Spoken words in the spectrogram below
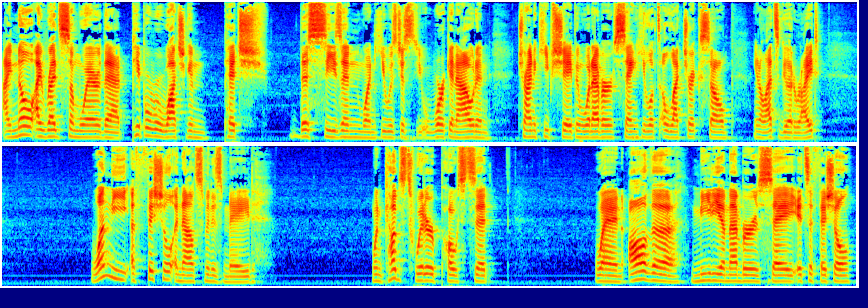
I know I read somewhere that people were watching him pitch this season when he was just working out and trying to keep shape and whatever, saying he looked electric. So, you know, that's good, right? When the official announcement is made, when Cubs Twitter posts it, when all the media members say it's official,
